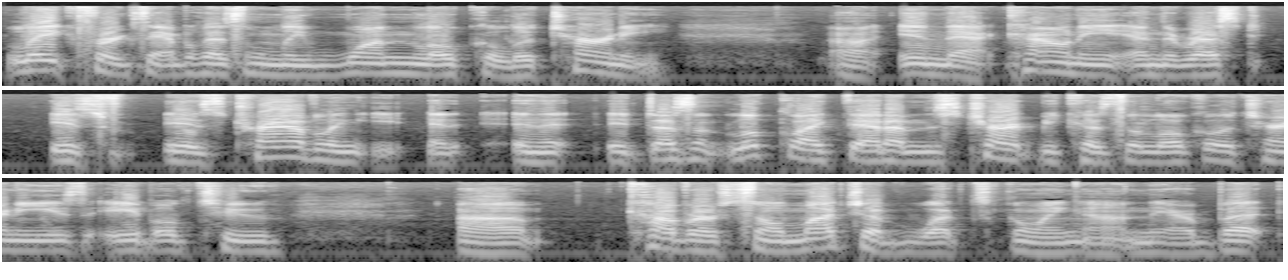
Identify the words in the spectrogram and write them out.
Lake, for example, has only one local attorney uh, in that county, and the rest is is traveling. And, it, it, doesn't look like that on this chart because the local attorney is able to uh, cover so much of what's going on there. But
